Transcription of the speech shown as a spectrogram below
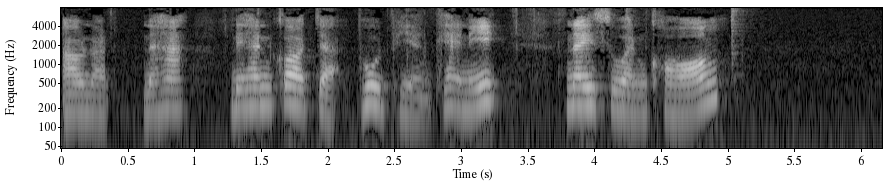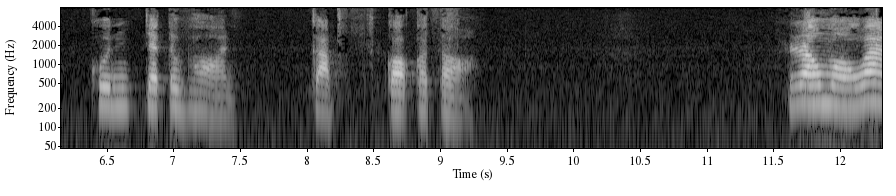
เอาละนะฮะดิฉันก็จะพูดเพียงแค่นี้ ในส่วนของคุณจตุพรกับกกตเรามองว่า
